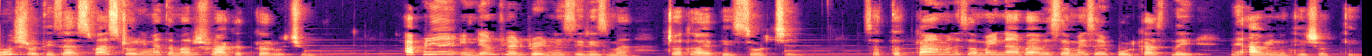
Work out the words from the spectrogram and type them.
હું શ્રુતિ સાસવા સ્ટોરીમાં તમારું સ્વાગત કરું છું. આપણે આ ઇન્ડિયન ફ્લેટ બ્રેડની સિરીઝમાં ચોથો એપિસોડ છે. સતત કામ અને સમયના અભાવે સમયસર પોડકાસ્ટ લઈને આવી નથી શકતી.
